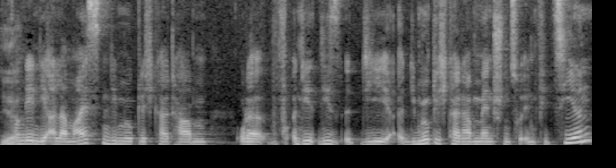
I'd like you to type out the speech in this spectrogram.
ja. von denen die allermeisten die Möglichkeit haben, oder die, die, die, die Möglichkeit haben, Menschen zu infizieren.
